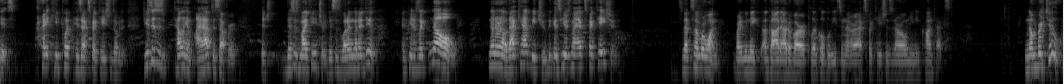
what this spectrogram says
is, right? He put his expectations over it. Jesus is telling him, I have to suffer. This is my future. This is what I'm going to do. And Peter's like, no, no, no, no, that can't be true because here's my expectation. So that's number one, right? We make a God out of our political beliefs and our expectations in our own unique context. Number two,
